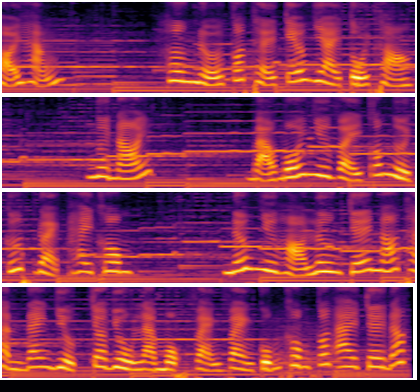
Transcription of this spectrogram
khỏi hẳn. Hơn nữa có thể kéo dài tuổi thọ. Ngươi nói, Bảo bối như vậy có người cướp đoạt hay không? Nếu như họ lương chế nó thành đan dược cho dù là một vạn vàng cũng không có ai chê đắt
